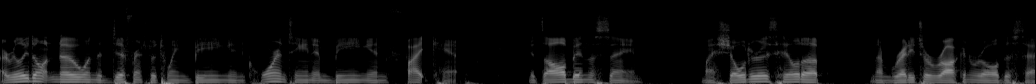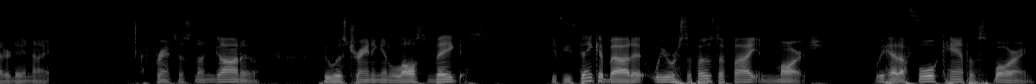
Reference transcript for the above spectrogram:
I really don't know when the difference between being in quarantine and being in fight camp. It's all been the same. My shoulder is healed up, and I'm ready to rock and roll this Saturday night. Francis Ngannou, who was training in Las Vegas. If you think about it, we were supposed to fight in March. We had a full camp of sparring.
